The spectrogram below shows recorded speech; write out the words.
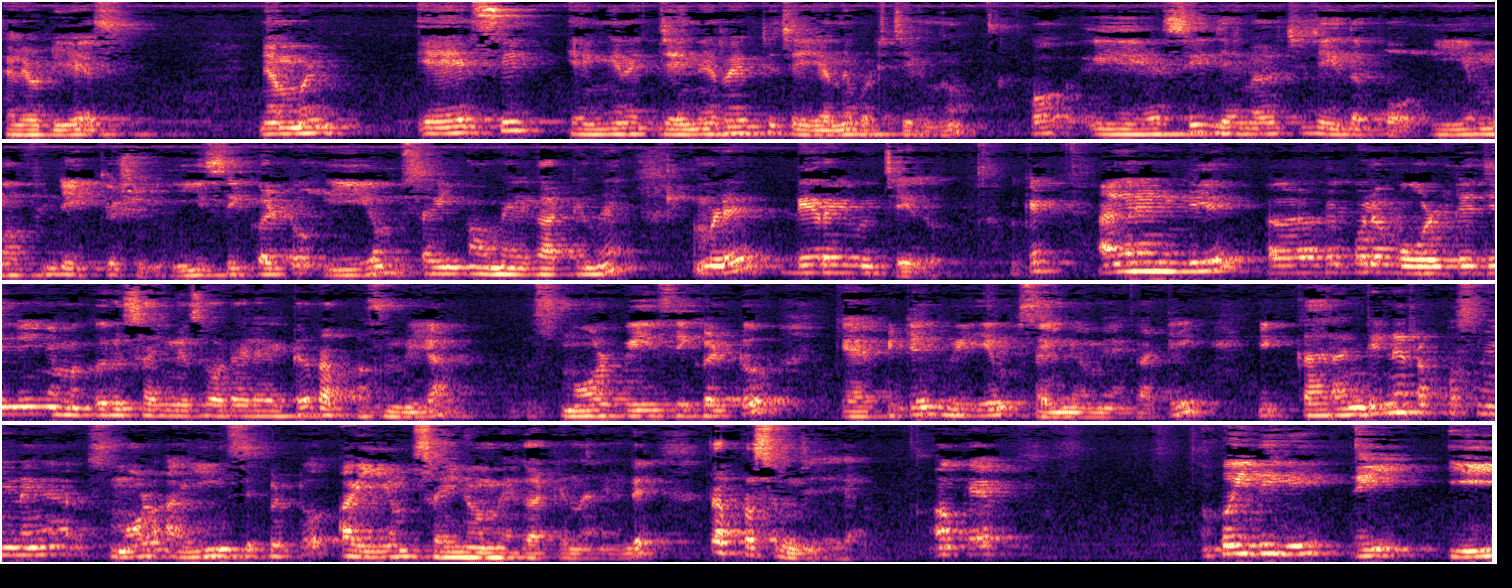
Hello dears നമ്മൾ A C എങ്ങനെ generate ചെയ്യാന്ന് പഠിച്ചിരുന്നു. അപ്പോൾ എ സി ജനറേറ്റ് ചെയ്തപ്പോൾ ഇ എം എഫിന്റെ equation E equal to E M sine ഒമേഗാട്ടിന്ന് നമ്മൾ ഡിറൈവ് ചെയ്തു. ഓക്കെ അങ്ങനെയാണെങ്കിൽ അതേപോലെ വോൾട്ടേജിനെ നമുക്കൊരു സൈനസോഡലായിട്ട് റെപ്രസെന്റ് ചെയ്യാം. Small V equal to capital V M sine omega t ഈ കറണ്ടിനെ റെപ്രസെന്റ് ചെയ്യണമെങ്കിൽ small I equal to I M sine omega t എന്ന് റെപ്രസെന്റ് ചെയ്യാം. ഓക്കെ അപ്പൊ ഇതിൽ ഈ ഇ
